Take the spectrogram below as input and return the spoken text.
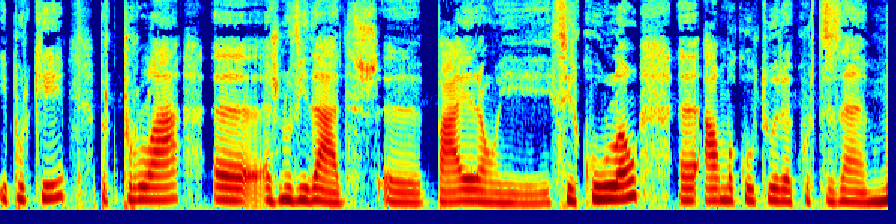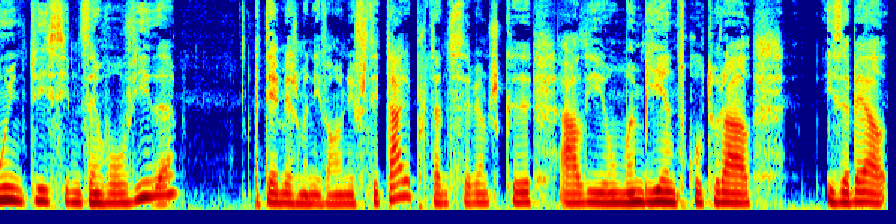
E porquê? Porque por lá eh, as novidades pairam e circulam, há uma cultura cortesã muitíssimo desenvolvida, até mesmo a nível universitário, portanto sabemos que há ali um ambiente cultural. Isabel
